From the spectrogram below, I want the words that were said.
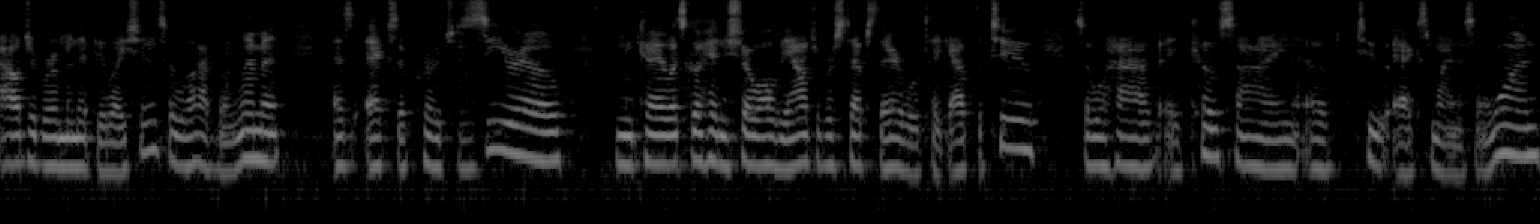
algebra manipulation. So we'll have the limit as x approaches 0. Okay, let's go ahead and show all the algebra steps there. We'll take out the 2. So we'll have a cosine of 2x minus a 1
